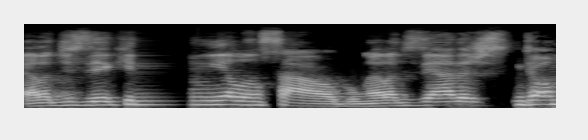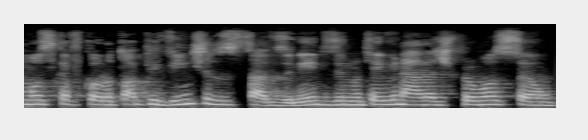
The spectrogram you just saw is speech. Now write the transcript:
Ela dizia que não ia lançar álbum. Ela dizia disso. Então a música ficou no top 20 dos Estados Unidos e não teve nada de promoção.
